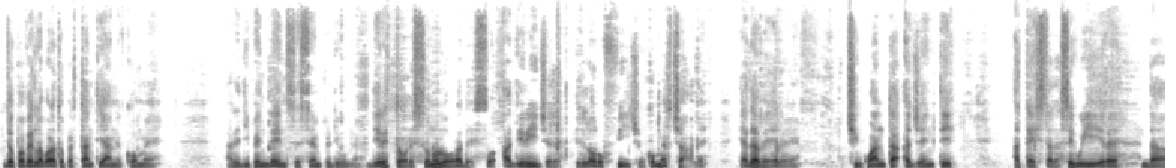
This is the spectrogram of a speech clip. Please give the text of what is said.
dopo aver lavorato per tanti anni come alle dipendenze sempre di un direttore, sono loro adesso a dirigere il loro ufficio commerciale e ad avere 50 agenti a testa da seguire, da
